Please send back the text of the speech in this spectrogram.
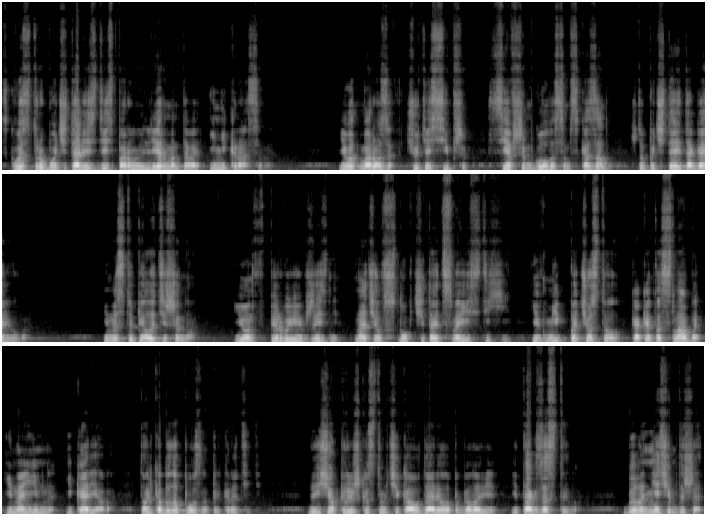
Сквозь трубу читали здесь порой Лермонтова и Некрасова. И вот Морозов, чуть осипшим, севшим голосом сказал, что почитает Огарева. И наступила тишина, и он впервые в жизни начал вслух читать свои стихи, и вмиг почувствовал, как это слабо и наивно и коряво. Только было поздно прекратить. Да еще крышка стульчика ударила по голове и так застыла. Было нечем дышать,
